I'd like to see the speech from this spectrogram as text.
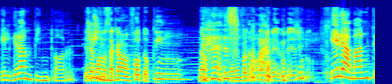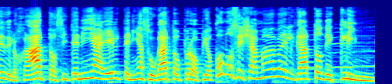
el gran pintor. Era cuando Klimt, sacaban fotos. ¡Cling! No, no importa. Bueno. Era amante de los gatos y tenía él tenía su gato propio. ¿Cómo se llamaba el gato de Klimt?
